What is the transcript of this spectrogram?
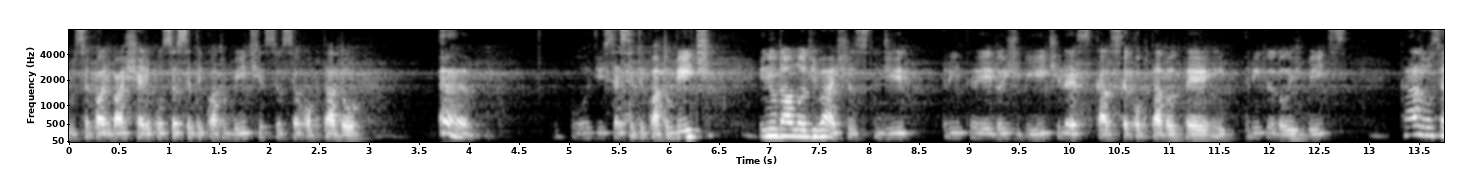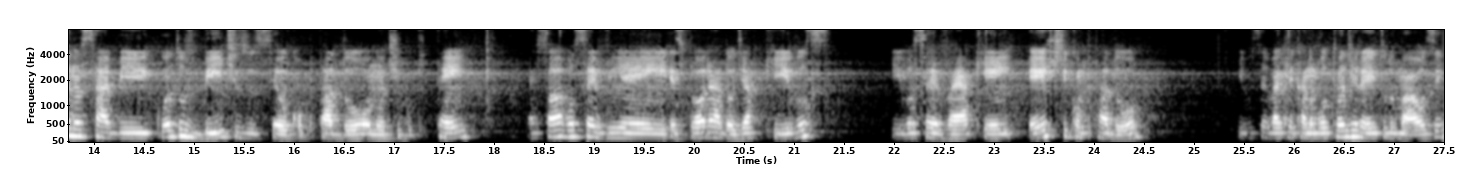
Você pode baixar ele por 64 bits, se o seu computador for de 64 bits. E no download baixos de 32 bits, né? Caso seu computador tenha 32 bits. Caso você não sabe quantos bits o seu computador ou notebook tem, é só você vir em explorador de arquivos e você vai aqui em este computador e você vai clicar no botão direito do mouse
